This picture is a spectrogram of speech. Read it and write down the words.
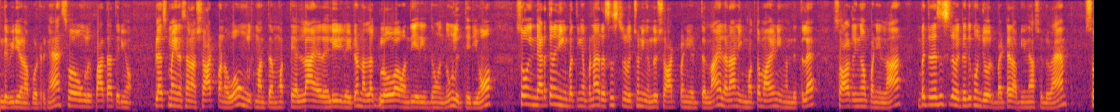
இந்த வீடியோ நான் போட்டிருக்கேன். ஸோ உங்களுக்கு பார்த்தா தெரியும். ப்ளஸ் மைனஸை நான் ஷார்ட் பண்ணவோ உங்களுக்கு மற்ற மற்ற எல்லா எல்இடி லைட்டும் நல்லா க்ளோவாக வந்து எரியுதும் வந்து உங்களுக்கு தெரியும். ஸோ இந்த இடத்துல நீங்கள் பார்த்தீங்க அப்படின்னா ரெசிஸ்டர் வச்சும் நீங்கள் வந்து ஷார்ட் பண்ணி எடுத்துடலாம். இல்லைனா நீங்கள் மொத்தமாகவே நீங்கள் அந்த இடத்துல சால்ட்ரிங்கும் பண்ணிடலாம். பட் ரெசிஸ்டர் வைக்கிறது கொஞ்சம் ஒரு பெட்டர் அப்படின்னு தான் சொல்லுவேன். ஸோ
